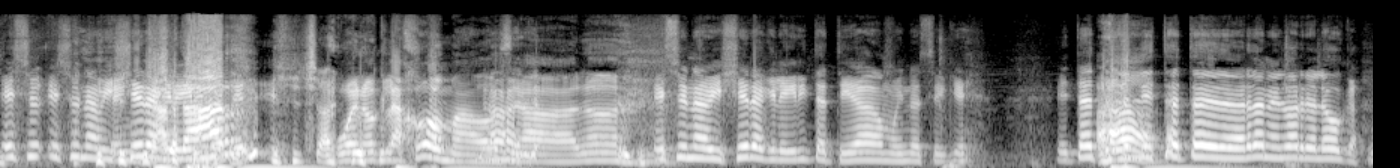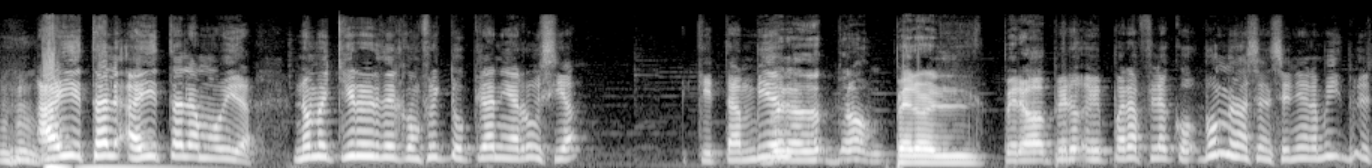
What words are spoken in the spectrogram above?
Es, es una en villera que le Qatar grita, o en Oklahoma. O No, sea, no. es una villera que le grita te amo y no sé qué. Está, está, Ah. él está, está de verdad en el barrio de la boca. Ahí está, ahí está la movida. No me quiero ir del conflicto Ucrania-Rusia, que también. Pero, no, el. pero, pero eh, para flaco, vos me vas a enseñar a mí. eh,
